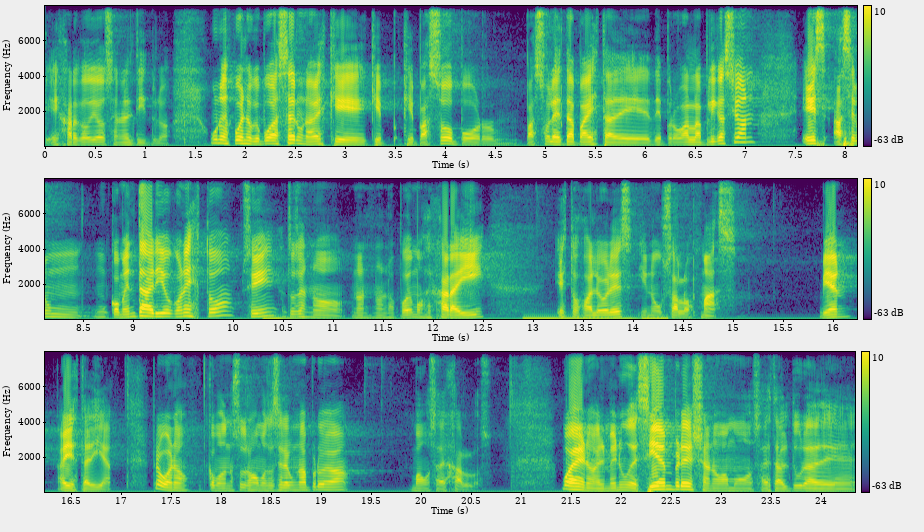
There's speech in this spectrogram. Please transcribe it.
eh, hardcodeados en el título. Uno después lo que puede hacer, una vez que, pasó, por, pasó la etapa esta de, probar la aplicación, es hacer un, comentario con esto, ¿sí? entonces no, no, nos lo podemos dejar ahí estos valores y no usarlos más. Bien, ahí estaría. Pero bueno, como nosotros vamos a hacer una prueba, vamos a dejarlos. Bueno, el menú de siempre, ya no vamos a esta altura de,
